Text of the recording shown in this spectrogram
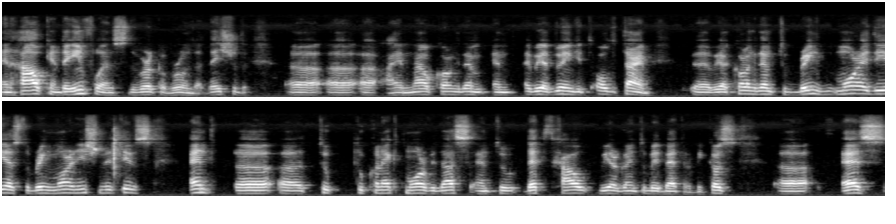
and how can they influence the work of Runda. They should Uh, uh, uh, I am now calling them, and we are doing it all the time. we are calling them to bring more ideas, to bring more initiatives, and to to connect more with us, and to that's how we are going to be better. Because as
